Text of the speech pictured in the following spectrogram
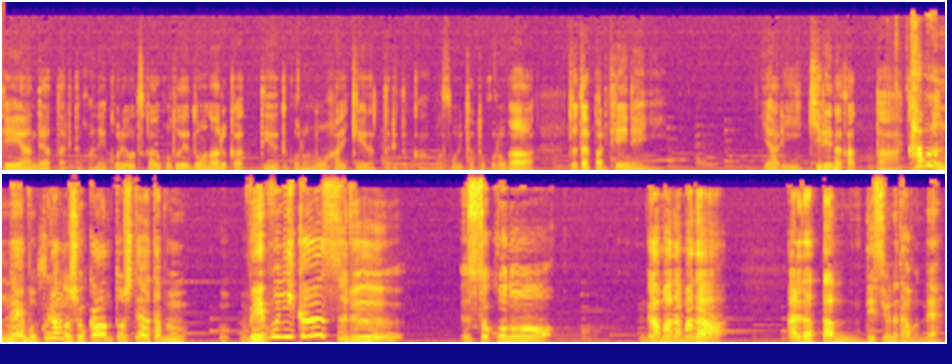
提案であったりとかねこれを使うことでどうなるかっていうところの背景だったりとか、まあ、そういったところがちょっとやっぱり丁寧にやりきれなかった多分ね僕らの所感としては多分ウェブに関するそこのがまだまだあれだったんですよね多分ね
